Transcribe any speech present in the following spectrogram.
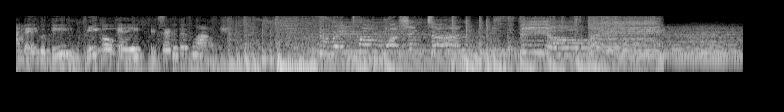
Anda ikuti VOA Executive Lounge. Direct from Washington, VOA.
